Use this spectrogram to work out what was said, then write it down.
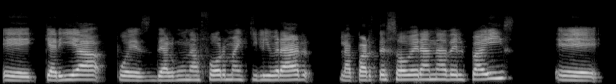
que haría pues de alguna forma equilibrar la parte soberana del país eh,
